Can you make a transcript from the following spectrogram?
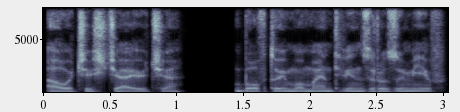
а очищаюча, бо в той момент він зрозумів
